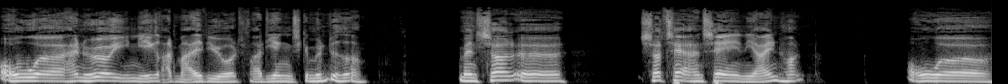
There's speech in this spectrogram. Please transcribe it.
Og øh, han hører egentlig ikke ret meget i øvrigt fra de engelske myndigheder. Men så, øh, så tager han sagen i egen hånd og øh,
